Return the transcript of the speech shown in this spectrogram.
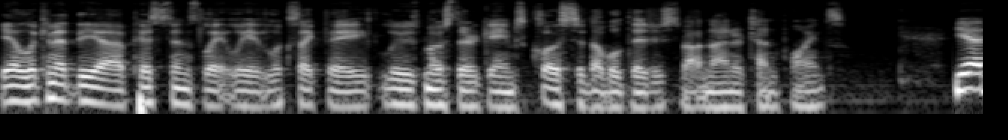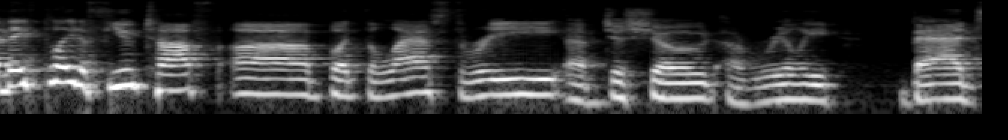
Yeah, looking at the uh, Pistons lately, it looks like they lose most of their games close to double digits, about nine or 10 points. Yeah, they've played a few tough, uh, but the last three have just showed a really bad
